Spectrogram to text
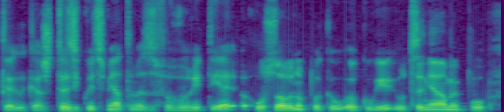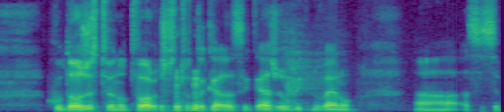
как да кажа, тези, които смятаме за фаворити, е, особено пък ако ги оценяваме по художествено творчество, така да се каже, обикновено а, са се,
